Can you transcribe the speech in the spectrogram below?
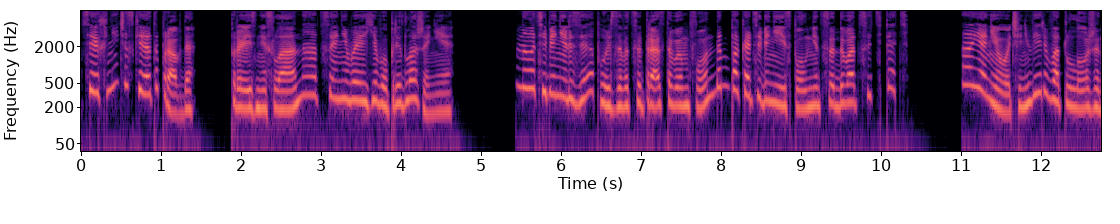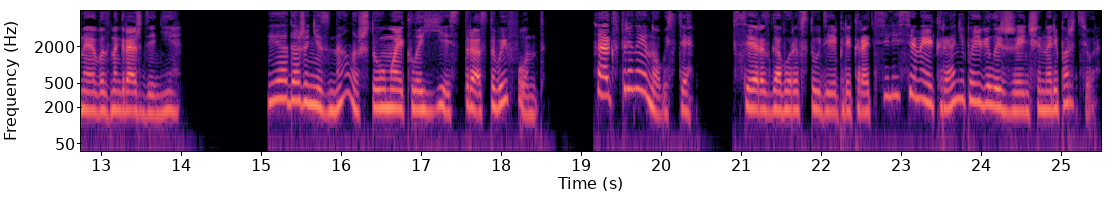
«Технически это правда», — произнесла она, оценивая его предложение. Но тебе нельзя пользоваться трастовым фондом, пока тебе не исполнится 25. А я не очень верю в отложенное вознаграждение. Я даже не знала, что у Майкла есть трастовый фонд. Экстренные новости. Все разговоры в студии прекратились, и на экране появилась женщина-репортер.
